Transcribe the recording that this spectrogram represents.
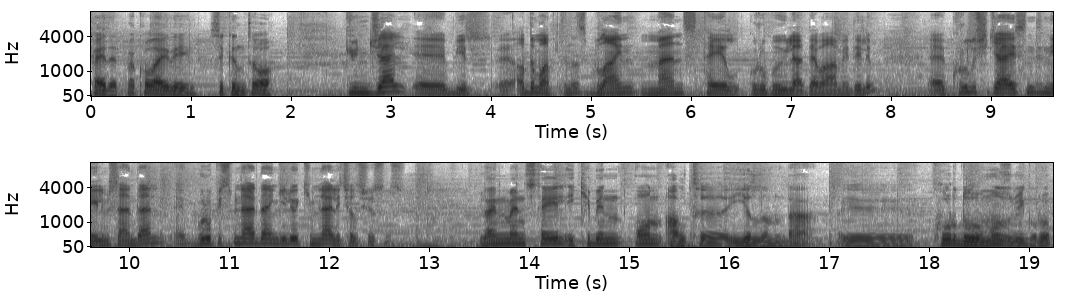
kaydetme kolay değil. Sıkıntı o. Güncel e, bir e, adım attınız. Blind Man's Tale grubuyla devam edelim. E, kuruluş hikayesini dinleyelim senden. E, grup ismi nereden geliyor? Kimlerle çalışıyorsunuz? Blind Man's Tale 2016 yılında e, kurduğumuz bir grup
